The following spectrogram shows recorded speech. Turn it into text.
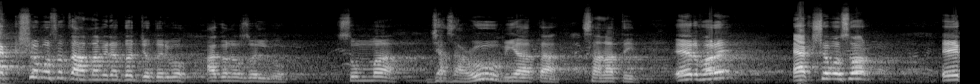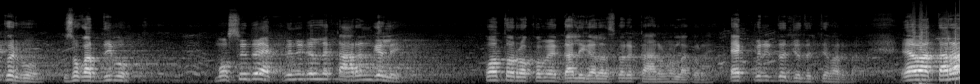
একশো বছর জাহান্নামীরা ধৈর্য ধরব, আগুনে জ্বলব। সুম্মা জাজাউ মিয়াতা সানাতিন। এরপরে একশো বছর এ করব, জোগাড় দিব। মসজিদে এক মিনিটের কারেন্ট গেলে, কত রকমের গালিগালাজ করে কারণলা করে। এক মিনিট ধৈর্য ধরতে পারে না। এবার তারা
